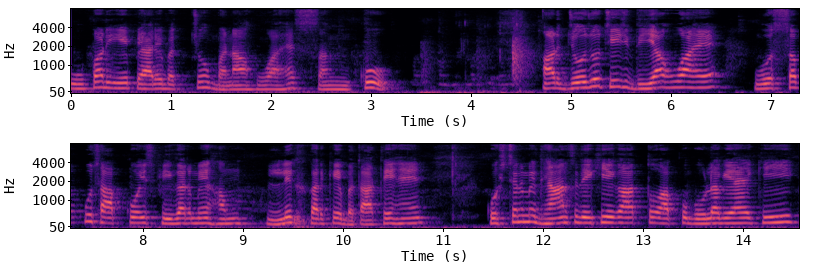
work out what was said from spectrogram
ऊपर ये प्यारे बच्चों बना हुआ है शंकु। और जो जो चीज़ दिया हुआ है, वो सब कुछ आपको इस फिगर में हम लिख करके बताते हैं। क्वेश्चन में ध्यान से देखिएगा तो आपको बोला गया है कि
